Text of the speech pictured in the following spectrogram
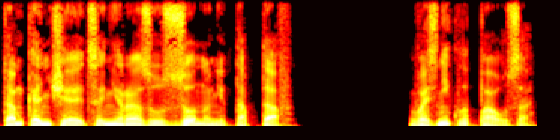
«Там кончается ни разу зону не топтав». Возникла пауза.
